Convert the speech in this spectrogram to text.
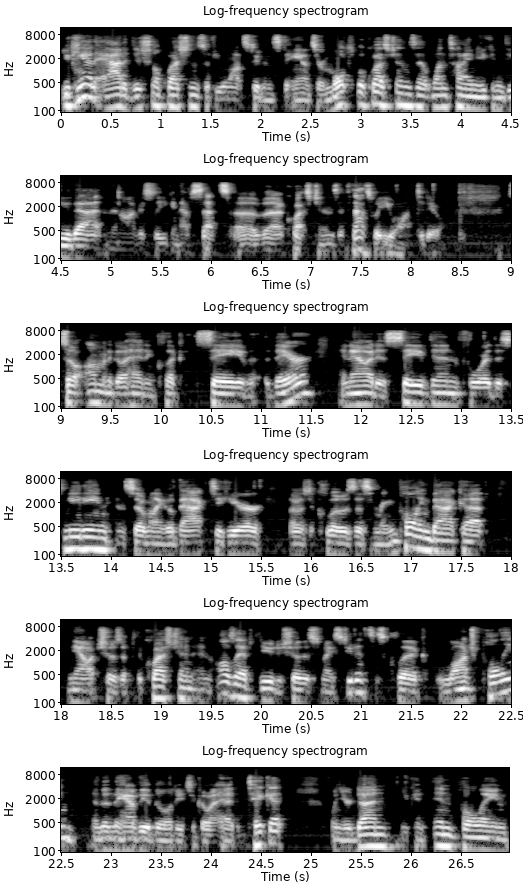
You can add additional questions so if you want students to answer multiple questions at one time you can do that and then obviously you can have sets of uh, questions if that's what you want to do. So I'm going to go ahead and click save there and now it is saved in for this meeting and so when I go back to here if I was to close this and bring polling back up now it shows up the question, and all I have to do to show this to my students is click Launch Polling, and then they have the ability to go ahead and take it. When you're done, you can end polling,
